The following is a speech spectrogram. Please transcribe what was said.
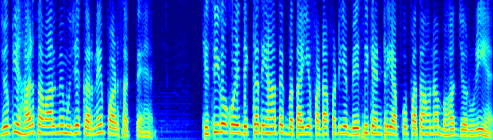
जो कि हर सवाल में मुझे करने पड़ सकते हैं। किसी को कोई दिक्कत यहाँ तक बताइए, फटाफट ये बेसिक एंट्री आपको पता होना बहुत ज़रूरी है।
